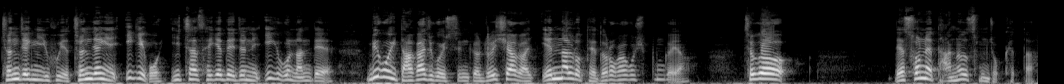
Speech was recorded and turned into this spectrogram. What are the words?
전쟁 이후에 전쟁에 이기고 2차 세계대전에 이기고 난데 미국이 다 가지고 있으니까 러시아가 옛날로 되돌아가고 싶은 거야. 저거 내 손에 다 넣었으면 좋겠다.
